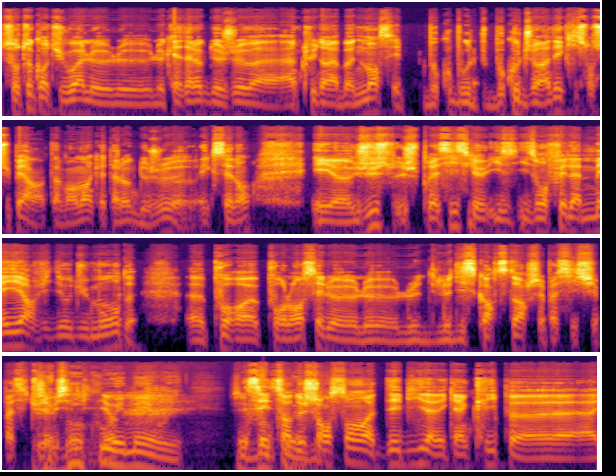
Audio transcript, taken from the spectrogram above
surtout quand tu vois le, le, catalogue de jeux inclus dans l'abonnement, c'est beaucoup, beaucoup de jeux indés qui sont super. Hein. Tu as vraiment un catalogue de jeux excellent. Et juste, je précise qu'ils ils ont fait la meilleure vidéo du monde pour, pour lancer le, le, le, Discord Store. Je sais pas si, je sais pas si tu l'as vu cette vidéo. Aimé, oui. C'est une sorte de chanson euh, débile avec un clip euh,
